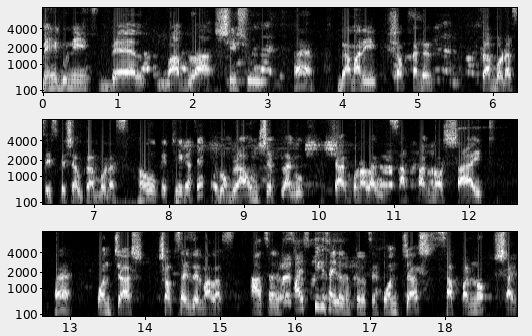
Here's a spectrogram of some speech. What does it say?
মেহগুনি বেল বাবলা শিশু হ্যাঁ গামারি সব কাঠের ক্রামবোর্ড আছে স্পেশাল ক্রামবোর্ড আছে। ওকে ঠিক আছে। এবং রাউন্ড শেপ লাগুক চার কোনা লাগুক ছাপ্পান্ন ষাট হ্যাঁ পঞ্চাশ সব সাইজের মাল আছে। আচ্ছা সাইজ কি কি সাইজ আছে আপনার কাছে? পঞ্চাশ ছাপ্পান্ন ষাট।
